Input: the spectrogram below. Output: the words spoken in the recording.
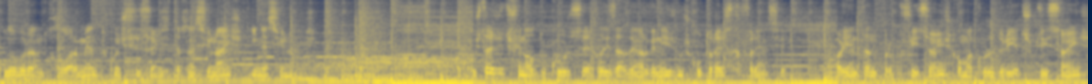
colaborando regularmente com instituições internacionais e nacionais. O estágio de final do curso é realizado em organismos culturais de referência, orientando para profissões como a curadoria de exposições,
